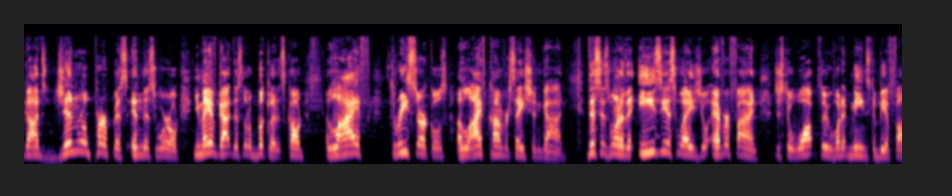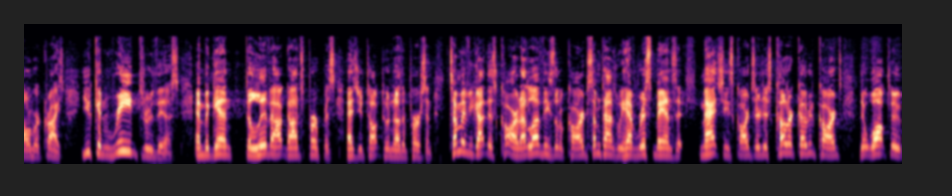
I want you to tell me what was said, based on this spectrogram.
God's general purpose in this world. You may have got this little booklet. It's called Life Three Circles, a Life Conversation Guide. This is one of the easiest ways you'll ever find just to walk through what it means to be a follower of Christ. You can read through this and begin to live out God's purpose as you talk to another person. Some of you got this card. I love these little cards. Sometimes we have wristbands that match these cards. They're just color coded cards that walk through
